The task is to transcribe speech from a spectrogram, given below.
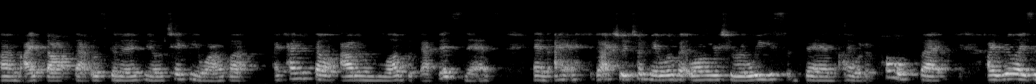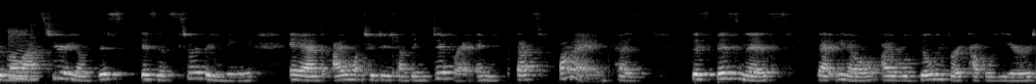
Um, I thought that was gonna, you know, take me a while, but I kind of fell out of love with that business. And I, it actually took me a little bit longer to release than I would have hoped. But I realized in the mm. last year, you know, this isn't serving me and I want to do something different. And that's fine because this business that, you know, I was building for a couple years,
